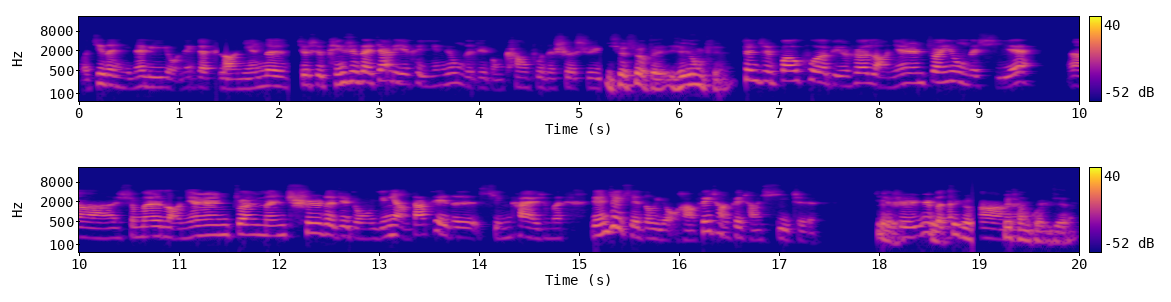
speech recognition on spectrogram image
我记得你那里有那个老年的，就是平时在家里也可以应用的这种康复的设施，一些设备、一些用品，甚至包括比如说老年人专用的鞋，啊，什么老年人专门吃的这种营养搭配的形态，什么连这些都有哈，非常非常细致。就是日本的这个非常关键。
